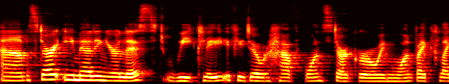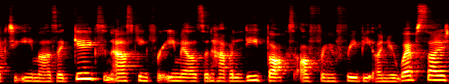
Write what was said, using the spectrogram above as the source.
Um, start emailing your list weekly. If you don't have one, start growing one by collecting emails at gigs and asking for emails and have a lead box offering a freebie on your website.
